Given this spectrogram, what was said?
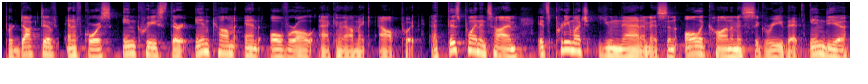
productive, and of course, increase their income and overall economic output. At this point in time, it's pretty much unanimous, and all economists agree that India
